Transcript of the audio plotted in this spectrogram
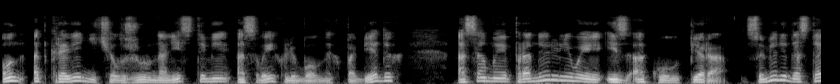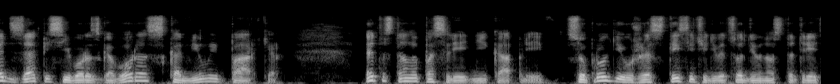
Он откровенничал с журналистами о своих любовных победах, а самые пронырливые из акул пера сумели достать запись его разговора с Камилой Паркер. Это стало последней каплей. Супруги уже с 1993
